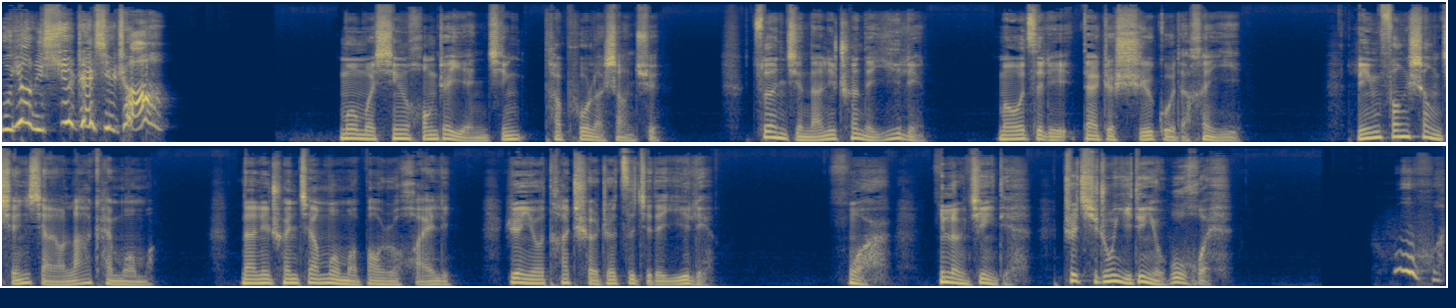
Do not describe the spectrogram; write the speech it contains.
我要你血债血偿。默默猩红着眼睛，他扑了上去。攥紧南离川的衣领，眸子里带着蚀骨的恨意。林芳上前想要拉开默默，南离川将默默抱入怀里，任由他扯着自己的衣领。默儿，你冷静一点，这其中一定有误会。误会？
